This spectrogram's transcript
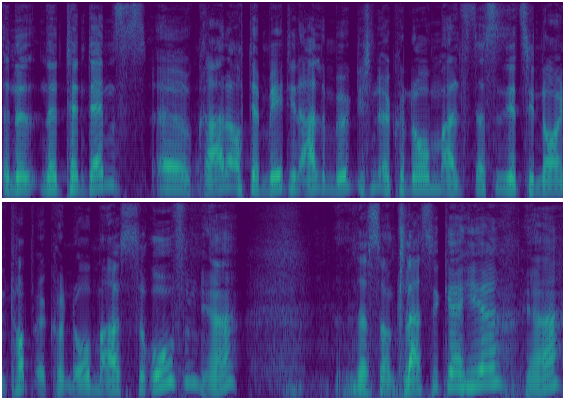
eine, eine Tendenz, äh, gerade auch der Medien, alle möglichen Ökonomen, als das sind jetzt die neuen Top-Ökonomen auszurufen. Ja? Das ist so ein Klassiker hier. Ja?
